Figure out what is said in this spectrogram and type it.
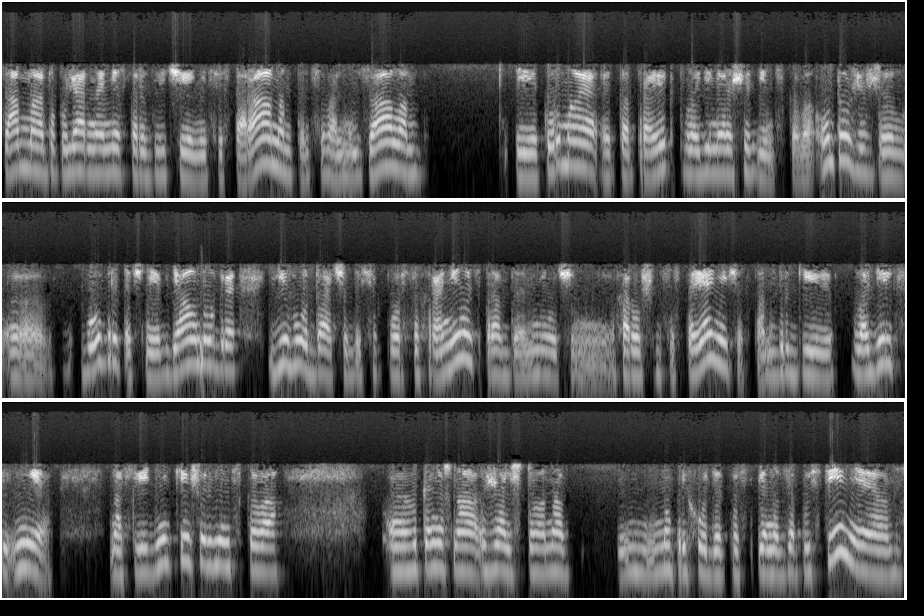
самое популярное место развлечений с рестораном, танцевальным залом. И Курмая – это проект Владимира Шервинского. Он тоже жил э, в Огре, точнее в Яуногре. Его дача до сих пор сохранилась, правда, не очень хорошем состоянии. Сейчас там другие владельцы, не наследники Шервинского. Э, конечно, жаль, что она ну, приходит постепенно в запустение.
